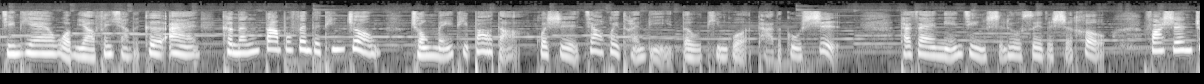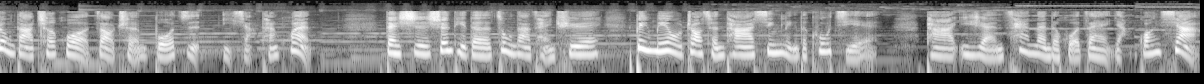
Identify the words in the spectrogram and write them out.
今天我们要分享的个案，可能大部分的听众从媒体报道或是教会团体都听过他的故事。他在年仅十六岁的时候发生重大车祸，造成脖子以下瘫痪，但是身体的重大残缺并没有造成他心灵的枯竭，他依然灿烂地活在阳光下，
